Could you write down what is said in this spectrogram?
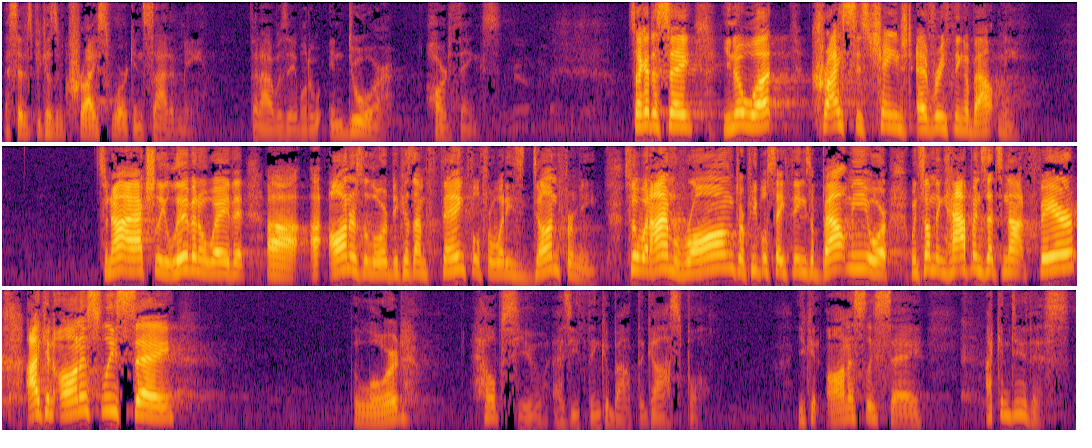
I said it's because of Christ's work inside of me that I was able to endure hard things. So I got to say, you know what? Christ has changed everything about me. So now I actually live in a way that uh, honors the Lord because I'm thankful for what He's done for me. So when I'm wronged or people say things about me or when something happens that's not fair, I can honestly say, The Lord helps you as you think about the gospel. You can honestly say, I can do this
